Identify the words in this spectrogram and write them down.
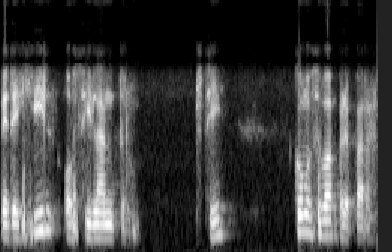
perejil o cilantro. ¿Sí? ¿Cómo se va a preparar?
